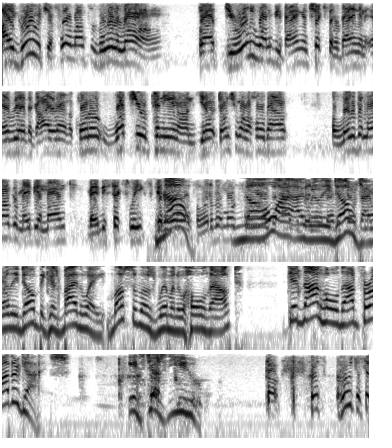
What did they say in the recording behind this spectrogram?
I agree with you. Four months is a little long, but do you really want to be banging chicks that are banging every other guy around the corner? What's your opinion on, you know, don't you want to hold out a little bit longer, maybe a month, maybe six weeks? Get No. It's a little bit more No, I, I really don't. I really don't. Because, by the way, most of those women who hold out did not hold out for other guys. It's just you. So who's, who's to say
